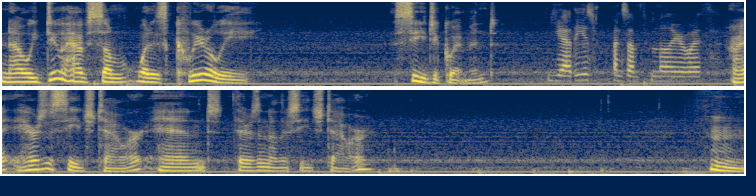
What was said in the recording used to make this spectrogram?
Now we do have some what is clearly siege equipment. Yeah, these ones I'm familiar with. All right, here's a siege tower, and there's another siege tower. Hmm.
